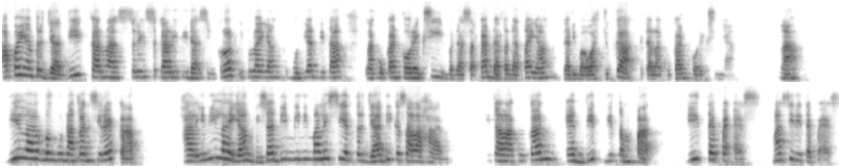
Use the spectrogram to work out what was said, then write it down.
apa yang terjadi karena sering sekali tidak sinkron, itulah yang kemudian kita lakukan koreksi berdasarkan data-data yang dari bawah juga kita lakukan koreksinya. Nah, bila menggunakan Sirekap, Hal inilah yang bisa diminimalisir terjadi kesalahan. Kita lakukan edit di tempat, di TPS, masih di TPS.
